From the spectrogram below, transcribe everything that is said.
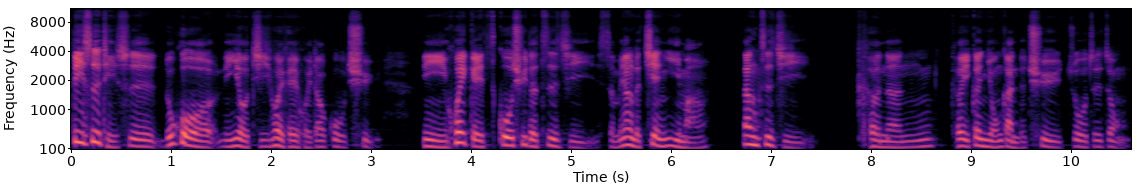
第四题是：如果你有机会可以回到过去，你会给过去的自己什么样的建议吗？让自己可能可以更勇敢的去做这种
